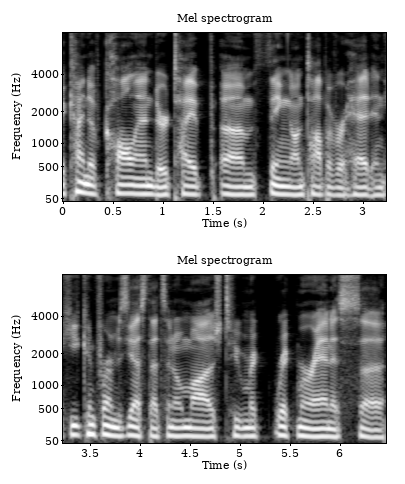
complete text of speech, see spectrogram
the kind of colander type um, thing on top of her head, and he confirms yes, that's an homage to Rick, Rick Moranis, uh,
